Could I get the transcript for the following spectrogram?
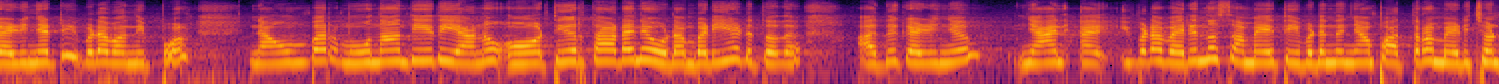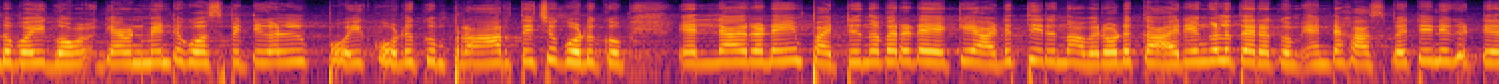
കഴിഞ്ഞിട്ട് ഇവിടെ വന്നിപ്പോൾ നവംബർ മൂന്നാം തീയതിയാണ് തീർത്ഥാടന ഉടമ്പടി എടുത്തത്. അത് കഴിഞ്ഞ് ഞാൻ ഇവിടെ വരുന്ന സമയത്ത് ഇവിടുന്ന് ഞാൻ പത്രം മേടിച്ചുകൊണ്ട് പോയി ഗവൺമെന്റ് ഹോസ്പിറ്റലുകളിൽ പോയി കൊടുക്കും പ്രാർത്ഥിച്ചു കൊടുക്കും. എല്ലാവരുടെയും പറ്റുന്നവരുടെയൊക്കെ അടുത്തിരുന്ന് അവരോട് കാര്യങ്ങൾ തിരക്കും. എന്റെ ഹസ്ബൻഡിന് കിട്ടിയ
